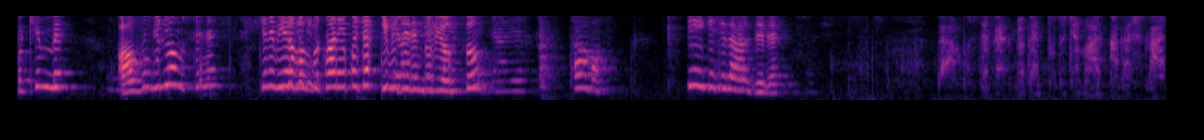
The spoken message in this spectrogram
Bakayım bir. Ağzın gülüyor mu senin? Gene bir yaramazlıklar yapacak gibi derin duruyorsun. Tamam. İyi geceler derin. Ben bu sefer nöbet tutacağım arkadaşlar.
